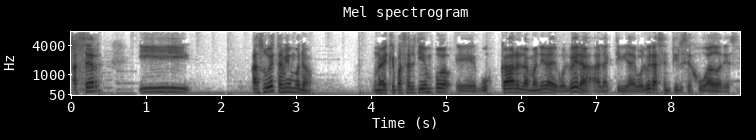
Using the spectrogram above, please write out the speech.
hacer y a su vez también, bueno, una vez que pasa el tiempo, eh, buscar la manera de volver a, la actividad, de volver a sentirse jugadores.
